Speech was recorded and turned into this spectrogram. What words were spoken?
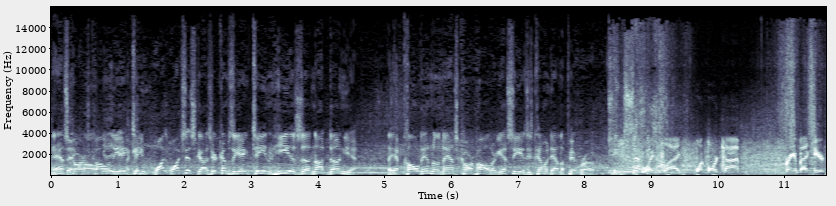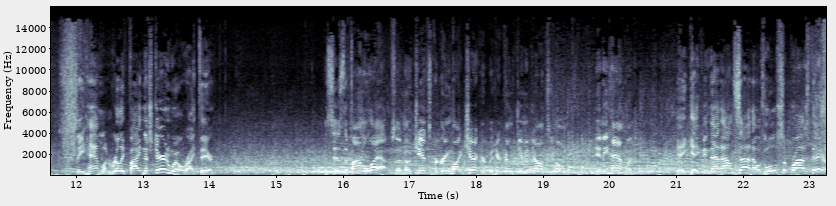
that NASCAR's calling the 18. Watch, watch this, guys. Here comes the 18, and he is uh, not done yet. They have called him to the NASCAR hauler. Yes, he is. He's coming down the pit road. He's second. White flag. One more time. Bring him back here. See Hamlin really fighting the steering wheel right there. This is the final lap, so no chance of a green-white checker, but here comes Jimmie Johnson on Denny Hamlin. Yeah, he gave him that outside. I was a little surprised there.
